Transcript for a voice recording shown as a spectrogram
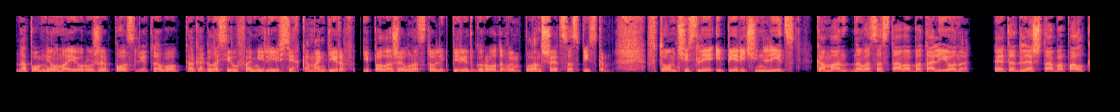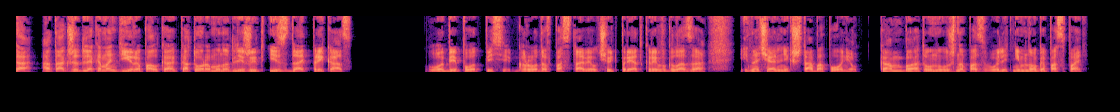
напомнил майор уже после того, как огласил фамилии всех командиров и положил на столик перед Гродовым планшет со списком, в том числе и перечень лиц командного состава батальона. Это для штаба полка, а также для командира полка, которому надлежит издать приказ. Обе подписи Гродов поставил, чуть приоткрыв глаза, и начальник штаба понял. Комбату нужно позволить немного поспать.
